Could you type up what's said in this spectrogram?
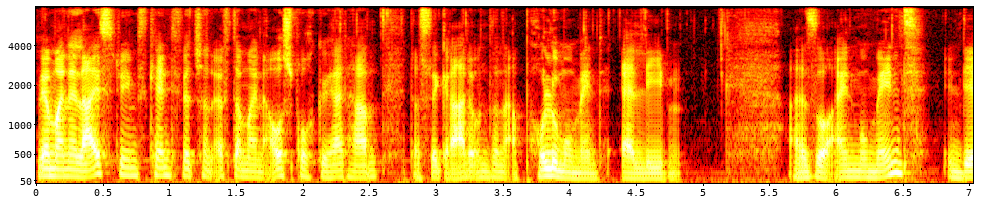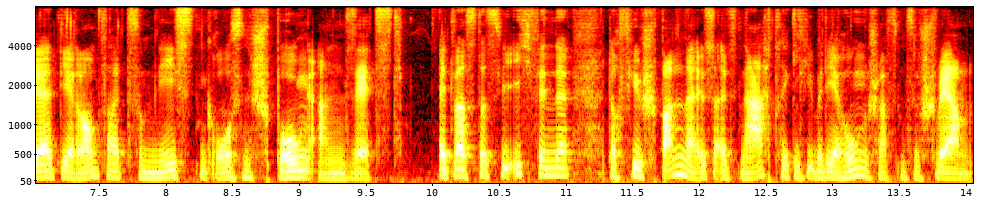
Wer meine Livestreams kennt, wird schon öfter meinen Ausspruch gehört haben, dass wir gerade unseren Apollo-Moment erleben. Also ein Moment, in der die Raumfahrt zum nächsten großen Sprung ansetzt. Etwas, das, wie ich finde, doch viel spannender ist, als nachträglich über die Errungenschaften zu schwärmen.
